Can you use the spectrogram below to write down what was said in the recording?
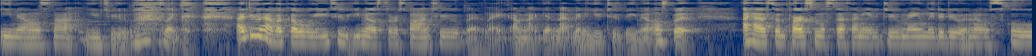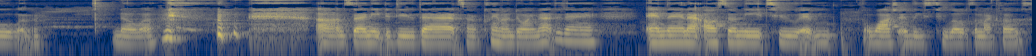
emails, not YouTube. like I do have a couple YouTube emails to respond to, but like I'm not getting that many YouTube emails, but I have some personal stuff I need to do, mainly to do at Noah's school and Noah. um, so I need to do that. So I plan on doing that today. And then I also need to wash at least two loads of my clothes.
